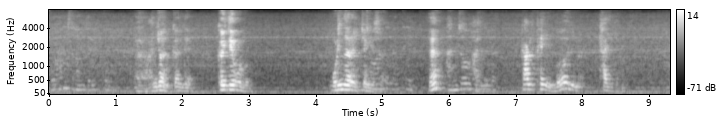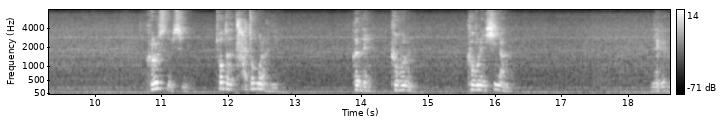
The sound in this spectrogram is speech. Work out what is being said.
좋아하는 사람도 있고. 예, 안 좋아하니까 근데 거의 대부분 우리나라 입장에서. 예? 안 좋아할. 것 같아. 깡패니 뭐니 다 이래. 그럴 수도 있습니다. 저도 다 좋은 건 아니에요. 근데 그분은 그분의 신앙은 이 제그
